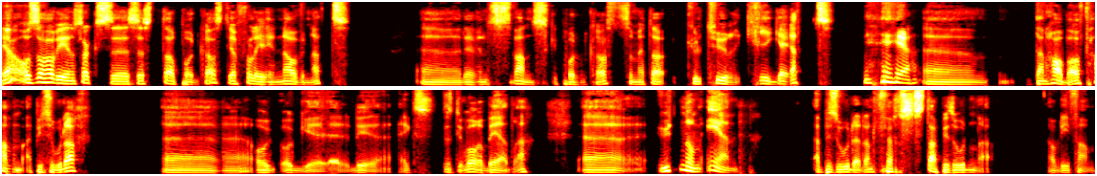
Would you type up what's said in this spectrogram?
Ja, og så har vi en slags uh, søsterpodkast, iallfall i navnet. Uh, det er en svensk podkast som heter Kulturkriget. ja. uh, den har bare fem episoder, uh, og, og de, jeg syns de var bedre. utenom én episode, den første episoden der, av de fem.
